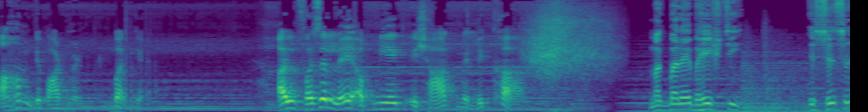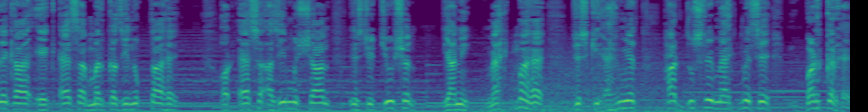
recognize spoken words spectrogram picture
اہم ڈپارٹمنٹ بن گیا۔ الفضل نے اپنی ایک اشاعت میں لکھا مقبرہ بہشتی۔ اس سلسلے کا ایک ایسا مرکزی نقطہ ہے اور ایسا عظیم الشان انسٹیٹیوشن یعنی محکمہ ہے جس کی اہمیت ہر دوسرے محکمے سے بڑھ کر ہے۔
